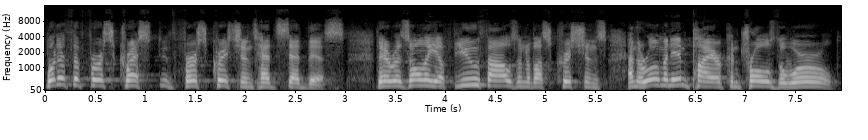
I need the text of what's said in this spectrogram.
What if the first, first Christians had said this? There is only a few thousand of us Christians, and the Roman Empire controls the world.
